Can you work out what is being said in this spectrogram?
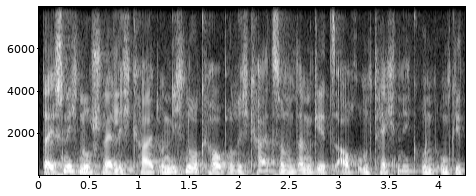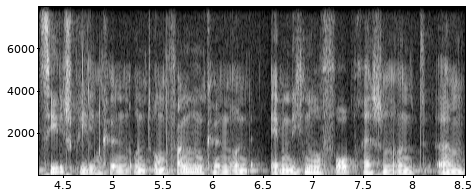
da ist nicht nur Schnelligkeit und nicht nur Körperlichkeit, sondern dann geht es auch um Technik und um gezielt spielen können und um fangen können und eben nicht nur vorpreschen. Und ähm,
